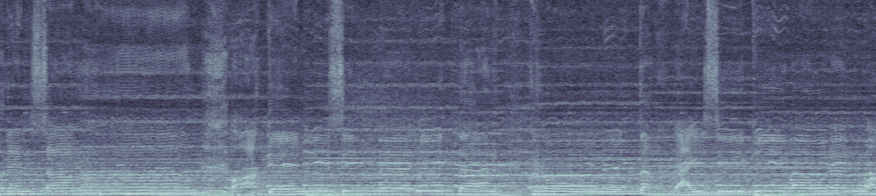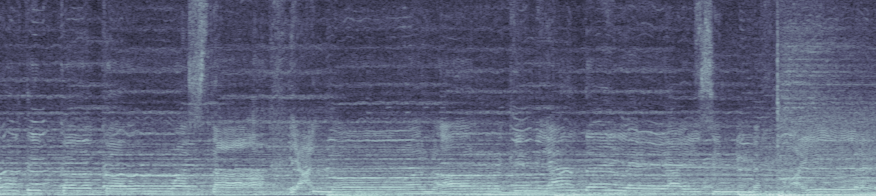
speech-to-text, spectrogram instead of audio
oden salaan, pakenisimme itään kruunutta, jäisi kivauden valtikka kauasta. Ja Noan arkin jäänteille jäisimme, isien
